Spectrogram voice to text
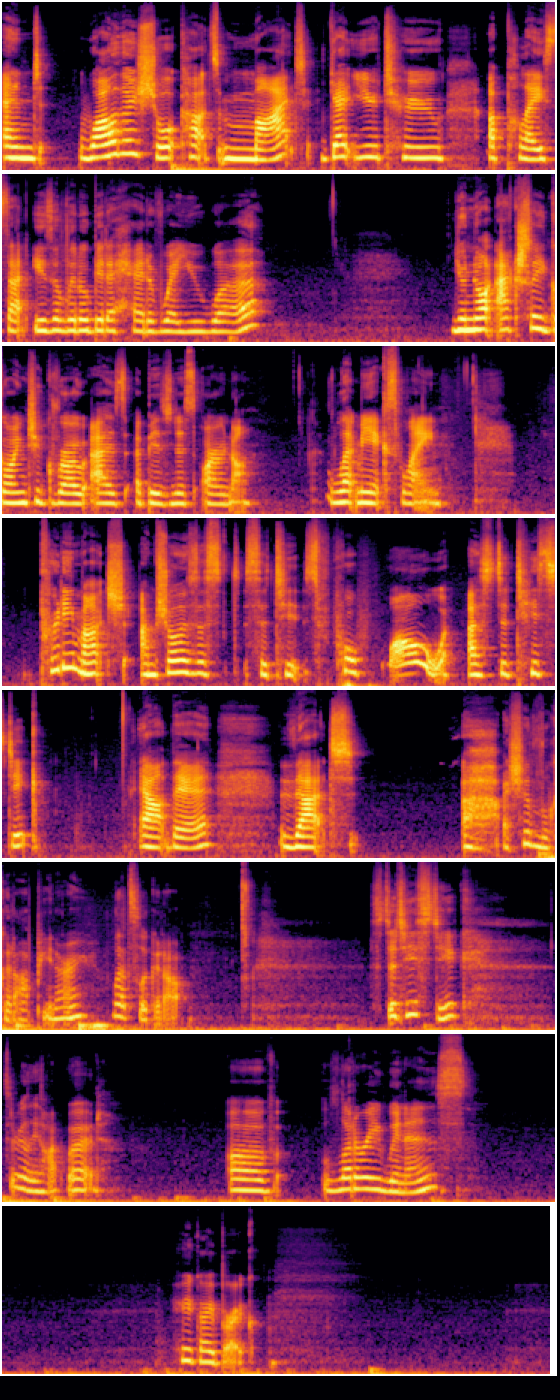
And while those shortcuts might get you to a place that is a little bit ahead of where you were, you're not actually going to grow as a business owner. Let me explain. Pretty much, I'm sure there's a, stati- whoa, a statistic out there that uh, I should look it up, you know? Let's look it up. Statistic, it's a really hard word, of lottery winners who go broke.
